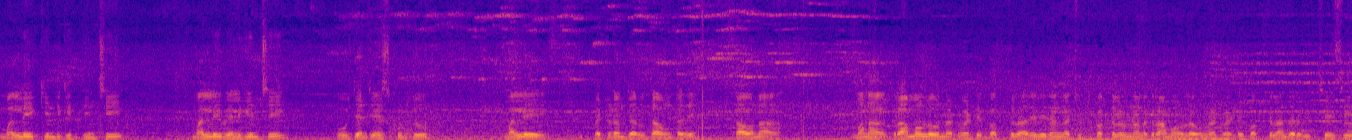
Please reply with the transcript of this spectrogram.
మళ్ళీ కిందికి దించి మళ్ళీ వెలిగించి పూజలు చేసుకుంటూ మళ్ళీ పెట్టడం జరుగుతూ ఉంటుంది. కావున మన గ్రామంలో ఉన్నటువంటి భక్తులు అదేవిధంగా చుట్టుపక్కల ఉన్న గ్రామంలో ఉన్నటువంటి భక్తులందరూ విచ్చేసి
